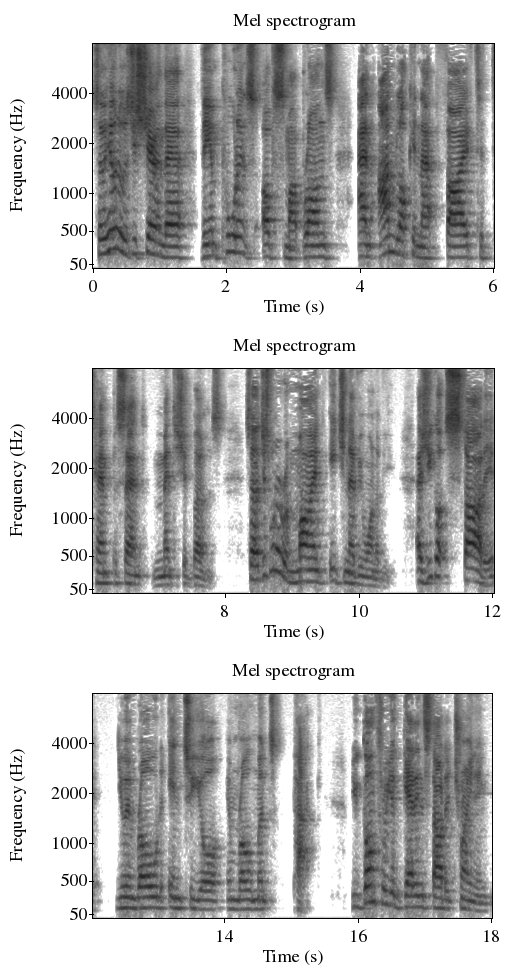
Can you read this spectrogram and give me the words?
So Hilda was just sharing there the importance of Smart Bronze and unlocking that 5 to 10% mentorship bonus. So I just want to remind each and every one of you as you got started, you enrolled into your enrollment pack. You've gone through your getting started training,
